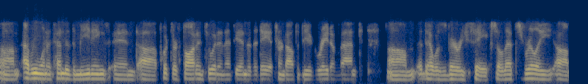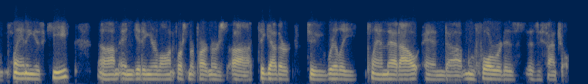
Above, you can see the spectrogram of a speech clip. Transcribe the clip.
Um, everyone attended the meetings and uh, put their thought into it, and at the end of the day, it turned out to be a great event um, that was very safe. So that's really um, planning is key. Um, and getting your law enforcement partners uh, together to really plan that out and uh, move forward is, is essential.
